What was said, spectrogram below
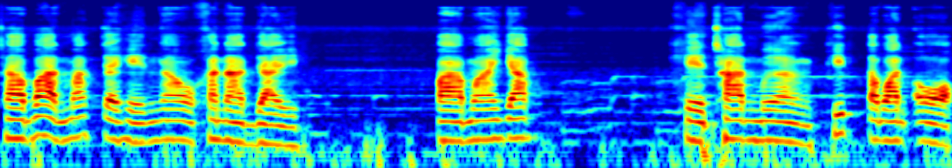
ชาวบ้านมักจะเห็นเงาขนาดใหญ่ ป่าไม้ยักษ์ เขตชานเมืองทิศตะวันออก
